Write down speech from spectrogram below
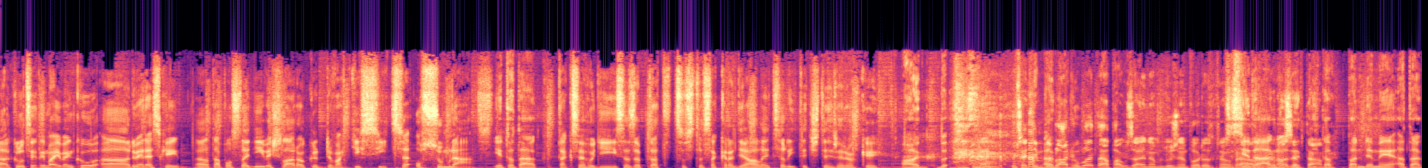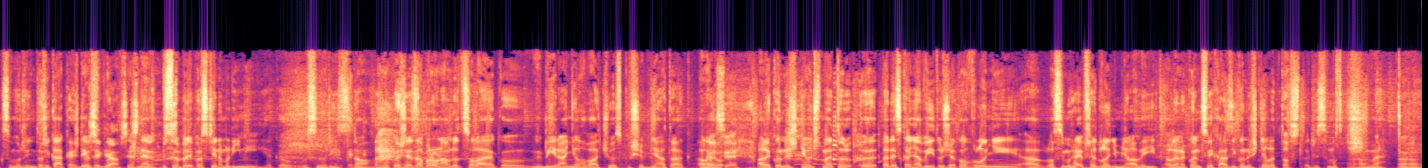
kluci, ty mají venku uh, dvě desky. Uh, ta poslední vyšla rok 2018. Je to tak. Tak se hodí se zeptat, co jste sakra dělali celý ty čtyři roky. Ale no. Předtím to byla dvouletá pauza, jenom dlužně podotknout. Přesně tak, no, tak pandemie a tak, samozřejmě to říká každý. To říká, přesně. Ne, my jsme byli prostě jenom líní, jako musím říct, no. Jakože zabralo nám docela jako vybírání lhváčů a zkušebně a tak. Ale, ale konečně už jsme to, eh, ta deska měla být už jako v loni a vlastně možná i před loni měla být, ale nakonec vychází konečně letos, takže se moc těšíme. Aha, aha.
